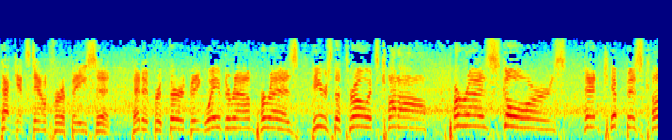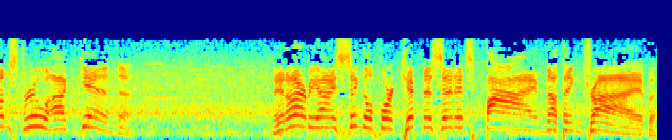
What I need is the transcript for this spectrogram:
That gets down for a base hit. Headed for third, being waved around. Perez. Here's the throw. It's cut off. Perez scores. And Kipnis comes through again. An RBI single for Kipnis, and it's 5 nothing Tribe.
